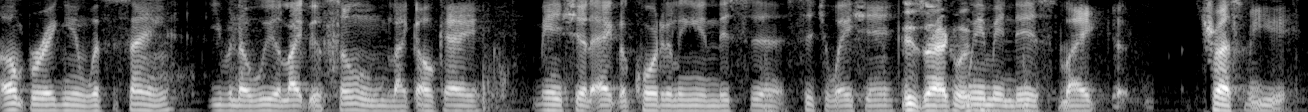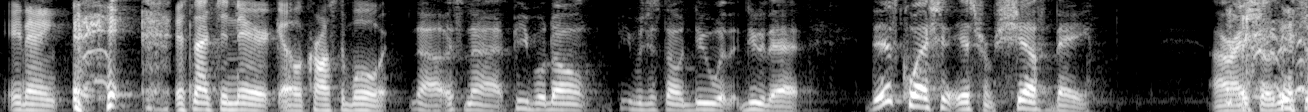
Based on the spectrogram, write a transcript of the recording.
upbringing was the same, even though we would like to assume, like, okay, men should act accordingly in this uh, situation. Exactly. Women, this, like, trust me, it ain't. it's not generic across the board. No, it's not. People don't. People just don't do what do that. This question is from Chef Bay. All right, so this,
